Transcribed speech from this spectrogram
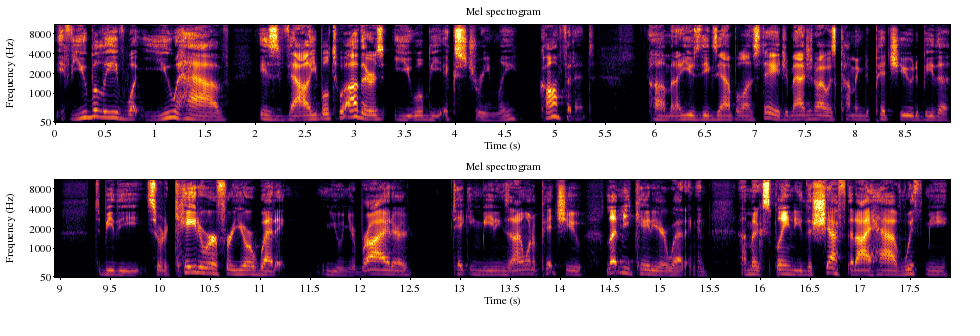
If you believe what you have is valuable to others, you will be extremely confident. Um, and I use the example on stage. Imagine if I was coming to pitch you to be the to be the sort of caterer for your wedding. You and your bride are taking meetings, and I want to pitch you. Let me cater your wedding, and I'm going to explain to you the chef that I have with me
